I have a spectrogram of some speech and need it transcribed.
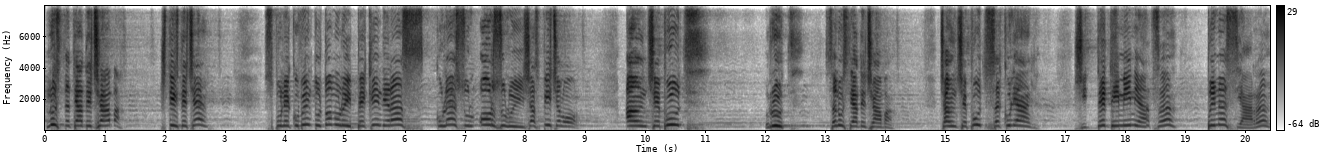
nu stătea degeaba. Știți de ce? Spune cuvântul Domnului pe când era culesul orzului și a spicelor. A început Rut să nu stea degeaba, ci a început să culeagă. Și de dimineață până seară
